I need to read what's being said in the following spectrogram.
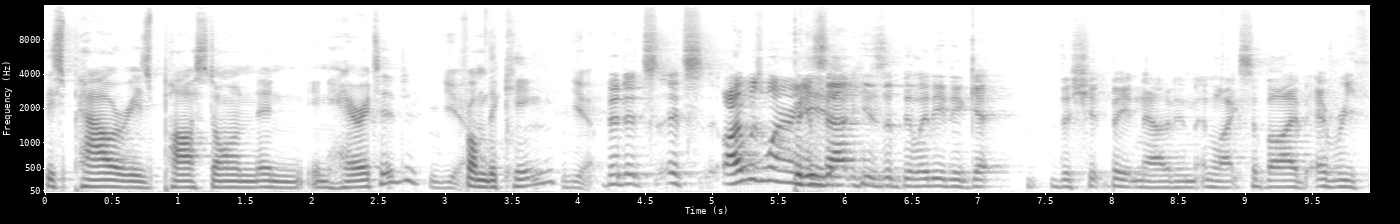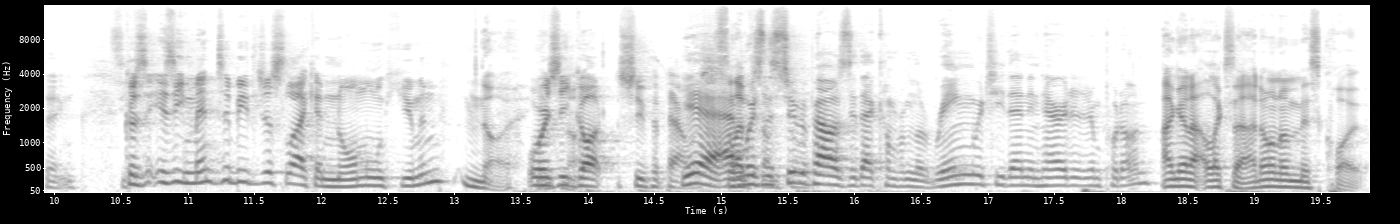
this power is passed on and inherited Yeah. from the king? yeah. But it's it's. I was wondering But is- about his ability to get the shit beaten out of him and like survive everything. Because is he meant to be just like a normal human, No, or has he not. got superpowers? Yeah, So and was the superpowers did that come from the ring, which he then inherited and put on? I'm gonna, like I I don't want to misquote.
